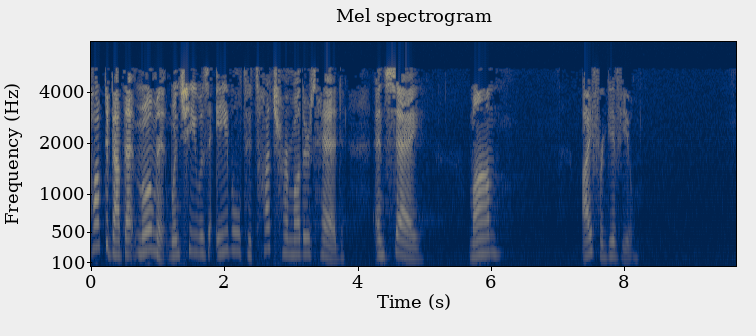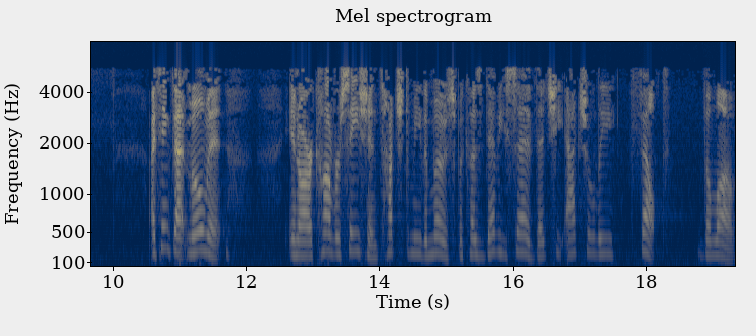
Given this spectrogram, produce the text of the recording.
talked about that moment when she was able to touch her mother's head and say, Mom, I forgive you. I think that moment in our conversation touched me the most because Debbie said that she actually felt the love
